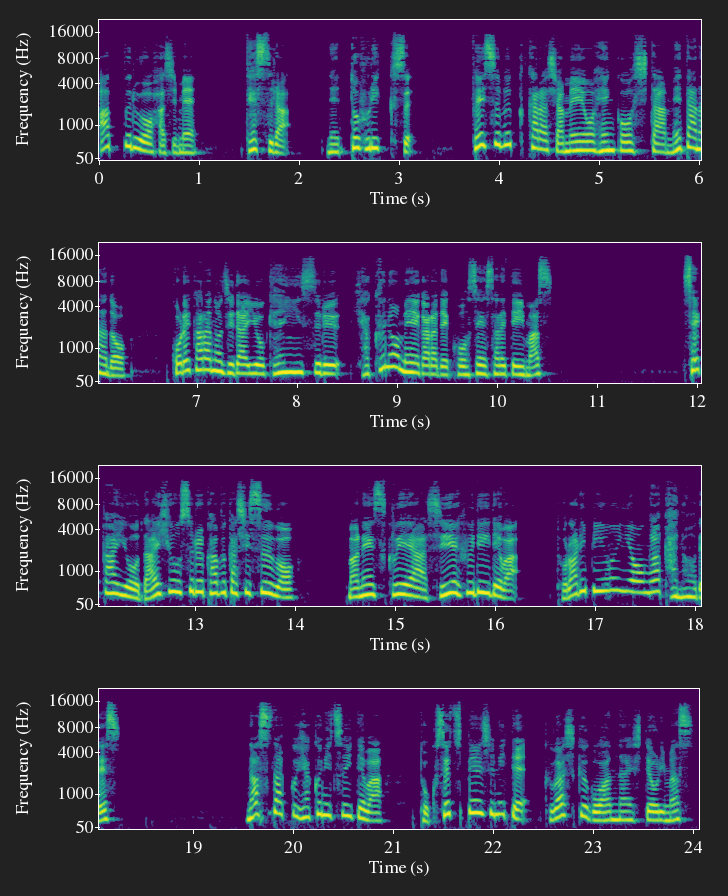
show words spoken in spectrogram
アップルをはじめテスラ、ネットフリックス、フェイスブックから社名を変更したメタなどこれからの時代を牽引する100の銘柄で構成されています。世界を代表する株価指数をマネースクエア CFD ではトラリピ運用が可能です。ナスダック100については特設ページにて詳しくご案内しております。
